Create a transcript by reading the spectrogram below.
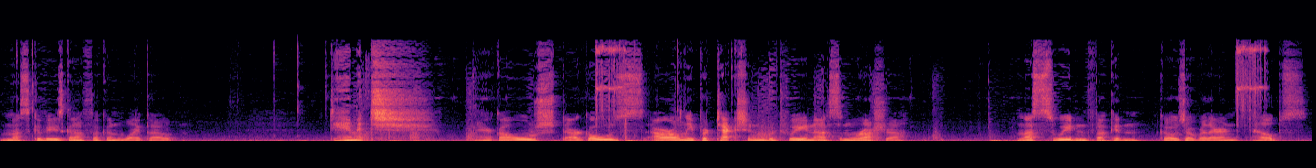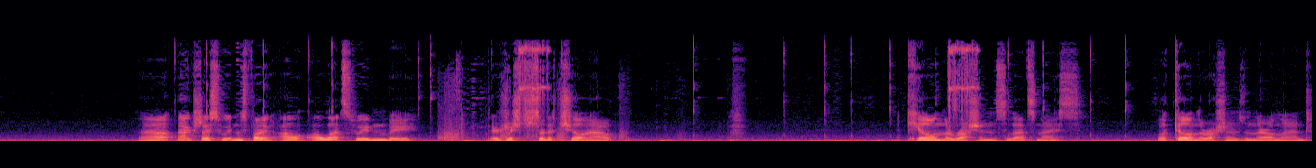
Muscovy's gonna fucking wipe out. Damn it! There goes... There goes our only protection between us and Russia. Unless Sweden fucking goes over there and helps. Uh, actually, Sweden's fighting. I'll, I'll let Sweden be. They're just sort of chilling out. killing the Russians, so that's nice. Well, killing the Russians in their own land.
